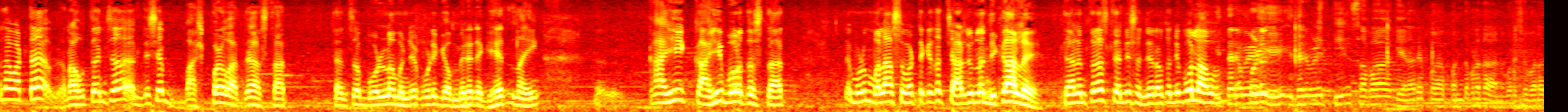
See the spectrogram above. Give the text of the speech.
मला वाटतं राऊतांचं अतिशय बाष्पळ बातम्या असतात. त्यांचं बोलणं म्हणजे कोणी गंभीर्याने घेत नाही. काही काही बोलत असतात. म्हणून मला असं वाटतं की आता चार जूनला निकाल आहे. त्यानंतरच त्यांनी संजय राऊतांनी बोलावं. इतर वेळी इतर वेळी तीन सभा घेणारे पंतप्रधान वर्षभरात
